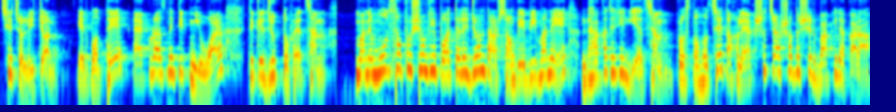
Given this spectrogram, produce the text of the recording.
ছেচল্লিশ জন। এর মধ্যে এক রাজনৈতিক নিউ ইয়র্ক থেকে যুক্ত হয়েছেন। মানে মূল সফর সঙ্গী পঁয়তাল্লিশ জন তার সঙ্গে বিমানে ঢাকা থেকে গিয়েছেন। প্রশ্ন হচ্ছে, তাহলে একশো চার সদস্যের বাকিরা কারা?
